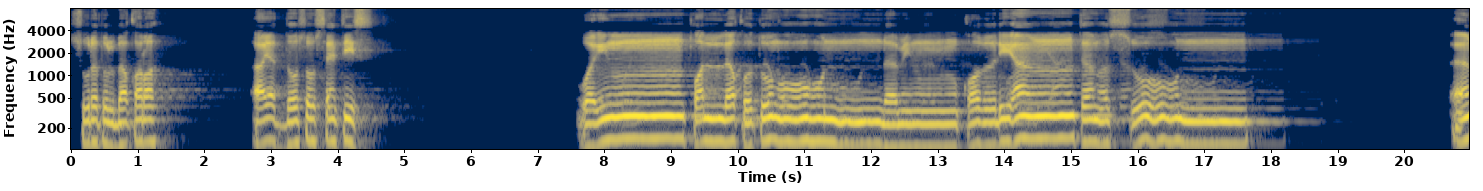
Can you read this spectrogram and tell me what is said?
صورت البقرہ آیت دو سو سینتیس۔ وَإِن طَلَّقْتُمُوهُنَّ مِن قَبْلِ أَن تَمَسُّوهُنَّ أَن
